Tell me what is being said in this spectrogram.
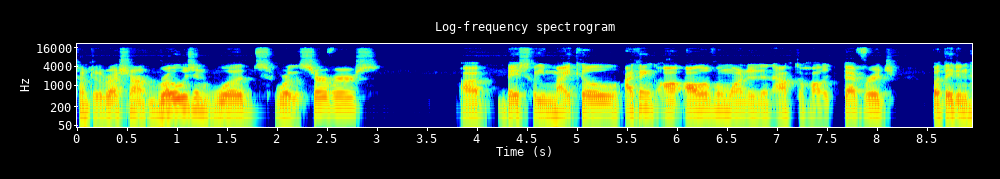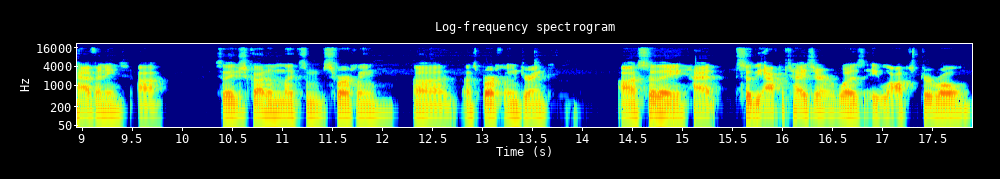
come to the restaurant. Rose and Woods were the servers. Uh, basically, Michael, I think all, all of them wanted an alcoholic beverage, but they didn't have any. Uh, so they just got him like some sparkling, uh, a sparkling drink. Uh, so they had, so the appetizer was a lobster roll.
